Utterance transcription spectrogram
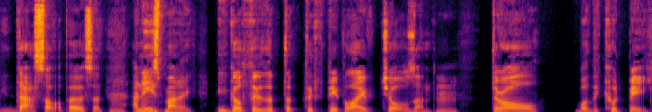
that sort of person. Hmm. And he's manic. You go through the, the, the people I've chosen. Hmm. They're all what they could be.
